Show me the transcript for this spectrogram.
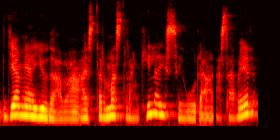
ya me ayudaba a estar más tranquila y segura, a saber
